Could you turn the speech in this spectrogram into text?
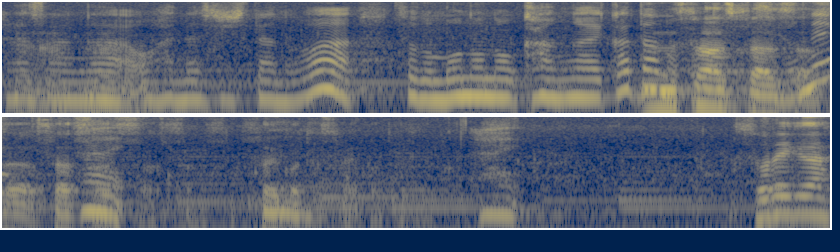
原さんがお話ししたのは、そのものの考え方のことですよね。そうそうそうそう。そうそうはいそういうことそういうこと。はい。それが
